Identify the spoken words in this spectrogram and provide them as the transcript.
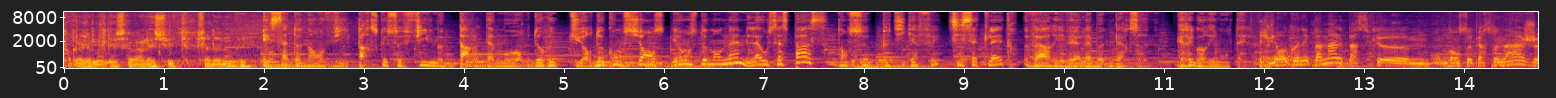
Pourquoi j'aimerais bien savoir la suite? Ça donne envie. Et ça donne envie parce que ce film parle d'amour, de rupture, de conscience. Et on se demande même là où ça se passe, dans ce petit café, si cette lettre va arriver à la bonne personne. Grégory Montel. Je m'y reconnais pas mal parce que dans ce personnage,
